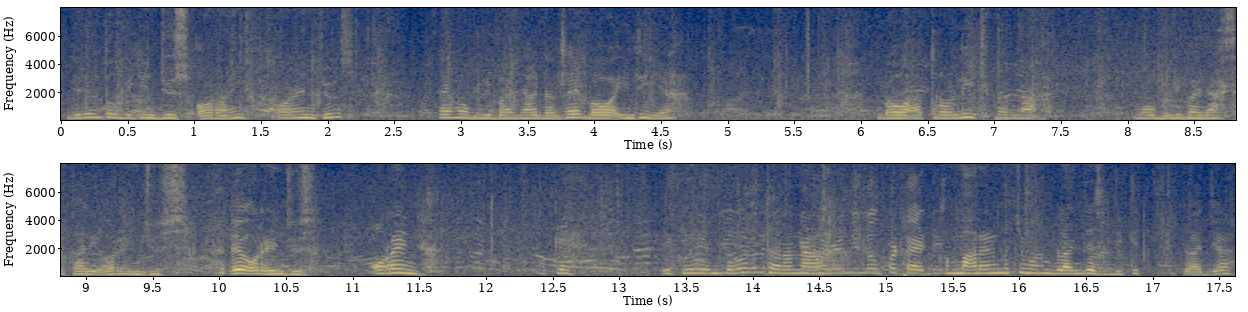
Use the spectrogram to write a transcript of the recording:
Jadi untuk bikin jus orange orange juice saya mau beli banyak dan saya bawa ini ya. Bawa troli karena mau beli banyak sekali orange juice eh orange juice orange oke ikutin terus karena kemarin mah cuma belanja sedikit itu aja.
